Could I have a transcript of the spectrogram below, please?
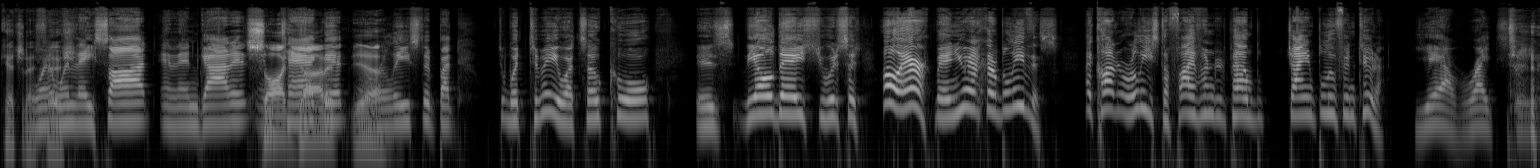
catching that when, fish. when they saw it and then got it Saw and it, tagged got it, it, yeah. and released it. But to- what to me, what's so cool is the old days. You would have said, "Oh, Eric, man, you're not going to believe this. I caught and released a 500 pound giant bluefin tuna." Yeah, right, Steve.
